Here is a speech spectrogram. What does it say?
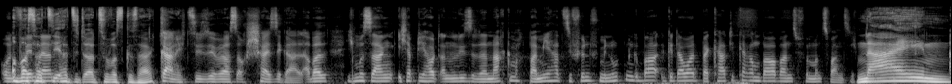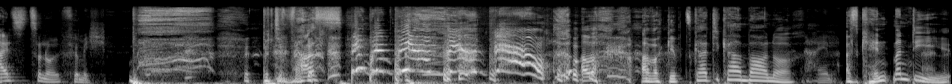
Und was hat sie, hat sie dazu was gesagt? Gar nichts, sie war es auch scheißegal. Aber ich muss sagen, ich habe die Hautanalyse danach gemacht. Bei mir hat sie fünf Minuten gedauert, bei Kati Karrenbauer waren es 25. Nein. 1 zu 0 für mich. Bitte was? aber, aber gibt's Kati Karrenbauer noch? Nein. Also kennt man die?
